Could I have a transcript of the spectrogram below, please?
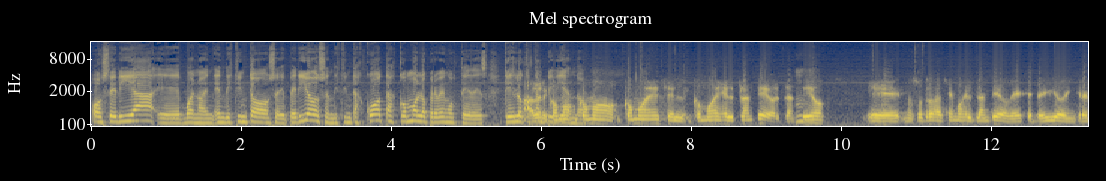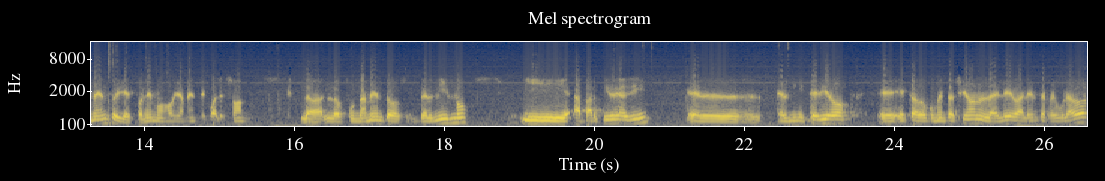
o sería, eh, bueno, en, distintos eh, periodos, en distintas cuotas? ¿Cómo lo prevén ustedes? ¿Qué es lo que están pidiendo? ¿cómo, cómo, es el, ¿Cómo es el planteo? El planteo... Eh, nosotros hacemos el planteo de ese pedido de incremento y exponemos obviamente cuáles son los fundamentos del mismo y a partir de allí el, el Ministerio eh, esta documentación la eleva al ente regulador,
